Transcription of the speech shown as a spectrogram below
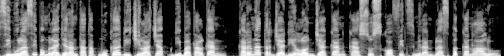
Simulasi pembelajaran tatap muka di Cilacap dibatalkan karena terjadi lonjakan kasus COVID-19 pekan lalu.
